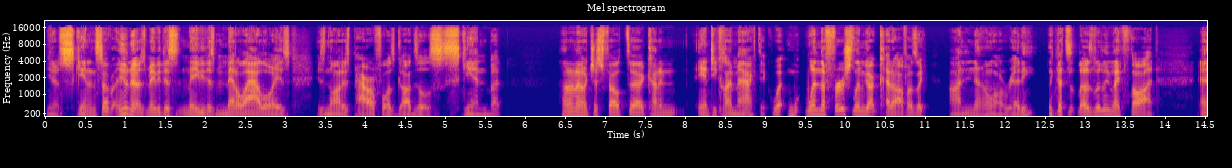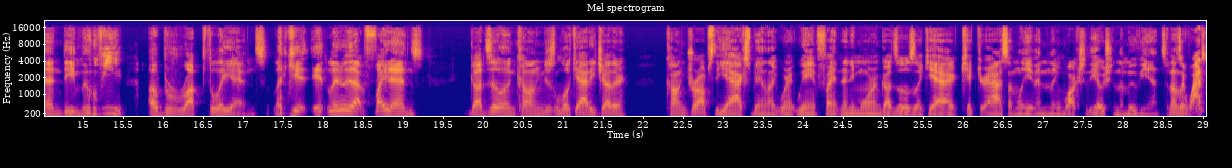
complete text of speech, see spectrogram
you know, skin and stuff. Who knows? Maybe this maybe this metal alloy is is not as powerful as Godzilla's skin, but I don't know. It just felt uh, kind of anticlimactic. What when the first limb got cut off, I was like, "Oh no, already!" Like that's that was literally my thought. And the movie abruptly ends. Like it, it literally that fight ends. Godzilla and Kong just look at each other. Kong drops the axe, being like, "We ain't fighting anymore." And Godzilla's like, "Yeah, I kicked your ass. I'm leaving." And then walks to the ocean. And The movie ends, and I was like, "What?"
